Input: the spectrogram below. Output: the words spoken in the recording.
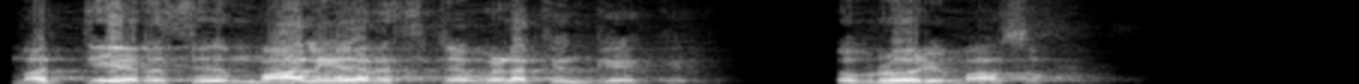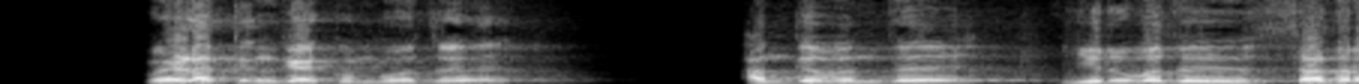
மத்திய அரசு மாநில அரசிட்ட விளக்கம் கேக்கு பிப்ரவரி மாசம். விளக்கம் கேட்கும்போது அங்கே வந்து இருபது சதுர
